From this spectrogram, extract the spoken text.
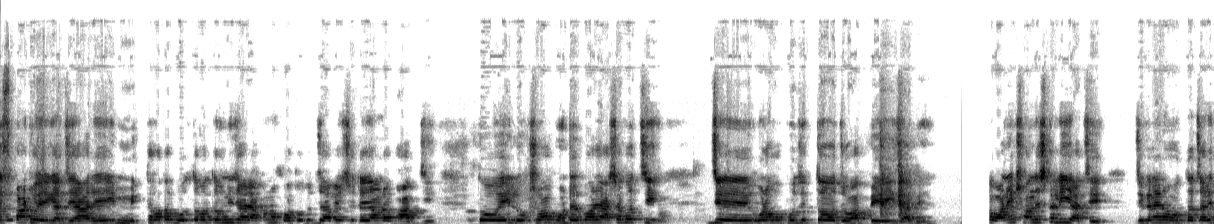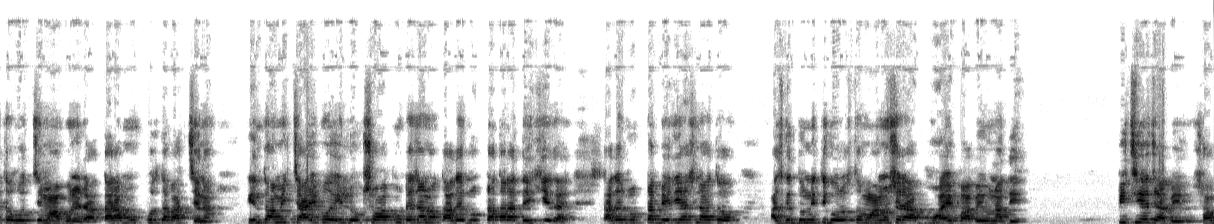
এক্সপার্ট হয়ে গেছে। আর এই মিথ্যা কথা বলতে বলতে উনি যার এখনও কত দূর যাবে, সেটাই আমরা ভাবছি। তো এই লোকসভা ভোটের পরে আশা করছি যে ওরা উপযুক্ত জবাব পেয়েই যাবে। অনেক সন্দেশখালী আছে, যেখানে এরা অত্যাচারিত হচ্ছে মা বোনেরা, তারা মুখ খুলতে পারছে না। কিন্তু আমি চাইব এই লোকসভা ভোটে যেন তাদের রূপটা তারা দেখিয়ে দেয়। তাদের রূপটা বেরিয়ে আসলে হয়তো আজকে দুর্নীতিগ্রস্ত মানুষেরা ভয় পাবে ওনাদের, পিছিয়ে যাবে। সব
